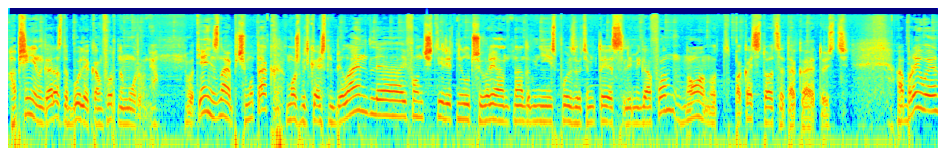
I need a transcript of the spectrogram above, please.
общение на гораздо более комфортном уровне. Вот я не знаю, почему так. Может быть, конечно, Beeline для iPhone 4 это не лучший вариант. Надо мне использовать МТС или Мегафон. Но вот пока ситуация такая. То есть обрывы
